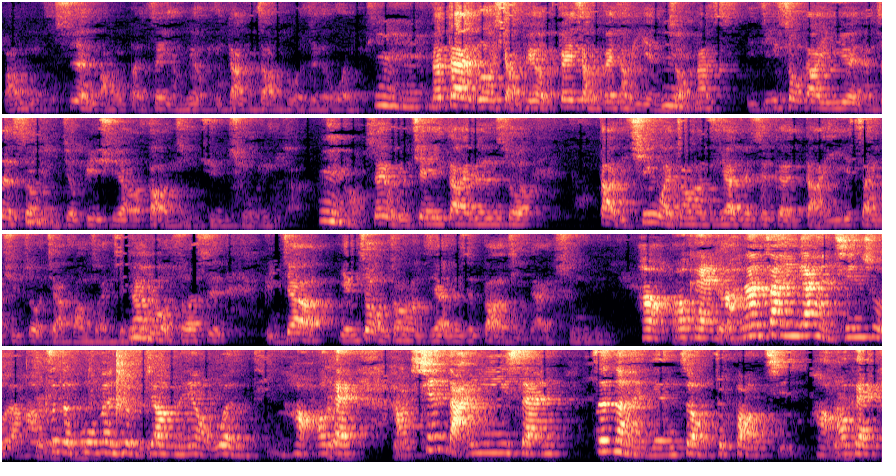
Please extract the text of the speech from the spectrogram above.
保姆私人保姆本身有没有不当照顾的这个问题。嗯，那当然，如果小朋友非常非常严重，嗯、那已经送到医院了，这时候你就必须要报警去处理了。嗯，好，所以我们建议大家就是说，到底轻微状况之下，就是跟打一一三去做家暴专线。嗯、那如果说是比较严重的状况之下，就是报警来处理。好，OK，好，那这样应该很清楚了哈，这个部分就比较没有问题。哈，OK，好，先打一一三，真的很严重就报警。好，OK，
